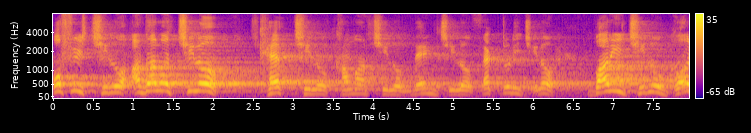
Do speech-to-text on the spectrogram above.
অফিস ছিল, আদালত ছিল, ক্ষেত ছিল, খামার ছিল, ব্যাংক ছিল, ফ্যাক্টরি ছিল, বাড়ি ছিল, ঘর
